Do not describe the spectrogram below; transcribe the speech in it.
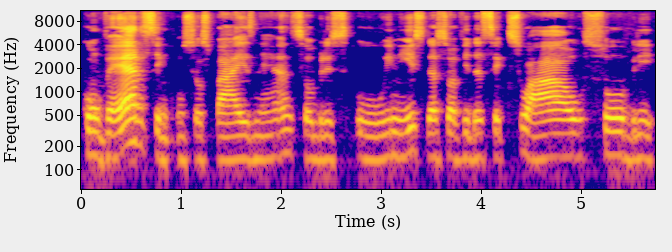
conversem com seus pais, né, sobre o início da sua vida sexual, sobre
